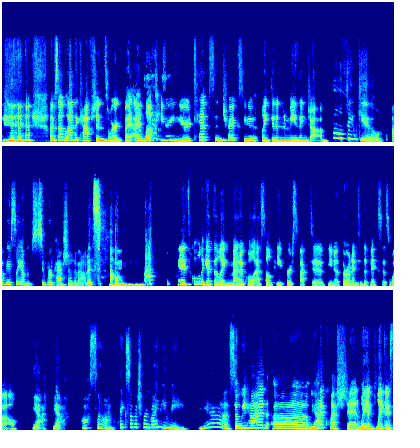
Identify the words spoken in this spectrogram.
I'm so glad the captions worked, but I loved yes. hearing your tips and tricks. You like did an amazing job. Oh, thank you. Obviously, I'm super passionate about it. So. and it's cool to get the like medical SLP perspective, you know, thrown into the mix as well. Yeah, yeah. Awesome. Thanks so much for inviting me. Yeah. So we had uh we had a question. We have like a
